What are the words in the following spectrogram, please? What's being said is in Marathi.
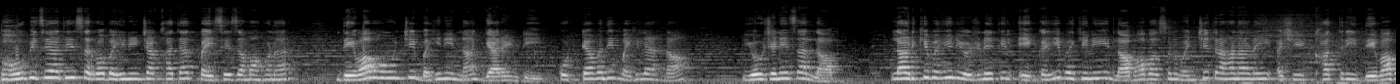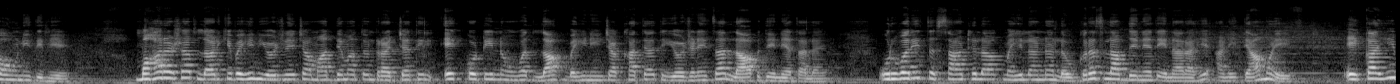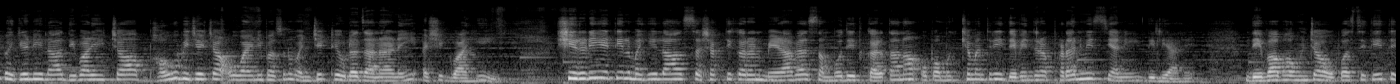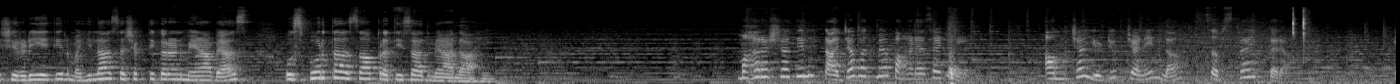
भाऊबीजेआधी सर्व बहिणींच्या खात्यात पैसे जमा होणार. देवाभाऊंची बहिणींना गॅरंटी. कोट्यावधी महिलांना योजनेचा लाभ. लाडकी बहीण योजनेतील एकही भगिनी लाभापासून वंचित राहणार नाही अशी खात्री देवाभाऊंनी दिली आहे. महाराष्ट्रात लाडकी बहीण योजनेच्या माध्यमातून राज्यातील एक कोटी नव्वद लाख बहिणींच्या खात्यात योजनेचा लाभ देण्यात आला आहे उर्वरित साठ लाख महिलांना लवकरच लाभ देण्यात येणार आहे आणि त्यामुळे एकाही भगिनीला दिवाळीच्या भाऊबीजेच्या ओवाळणीपासून वंचित ठेवलं जाणार नाही अशी ग्वाही. शिर्डी येथील महिला सशक्तीकरण मेळाव्यात संबोधित करताना उपमुख्यमंत्री देवेंद्र फडणवीस यांनी दिली आहे. देवाभाऊंच्या उपस्थितीत शिर्डी येथील महिला सशक्तीकरण मेळाव्यास उत्स्फूर्त असा प्रतिसाद मिळाला आहे. महाराष्ट्रातील ताज्या बातम्या पाहण्यासाठी आमच्या यूट्यूब चॅनेलला सबस्क्राईब करा.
